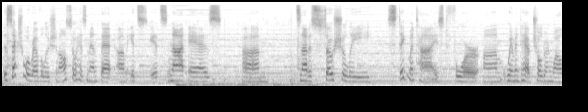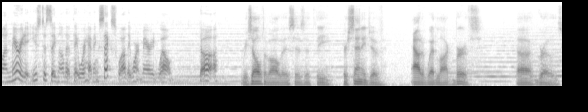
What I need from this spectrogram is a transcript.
The sexual revolution also has meant that um, it's it's not as um, it's not as socially stigmatized for um, women to have children while unmarried. It used to signal that they were having sex while they weren't married. Well, duh. Result of all this is that the percentage of out-of-wedlock births uh, grows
